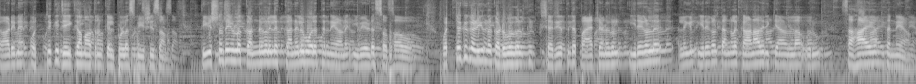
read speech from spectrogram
കാടിനെ ഒറ്റയ്ക്ക് ജയിക്കാൻ മാത്രം കെൽപ്പുള്ള സ്പീഷീസ് ആണ് തീഷ്ണതയുള്ള കണ്ണുകളിലെ കനൽ പോലെ തന്നെയാണ് ഇവയുടെ സ്വഭാവവും ഒറ്റയ്ക്ക് കഴിയുന്ന കടുവകൾക്ക് ശരീരത്തിന്റെ പാറ്റേണുകൾ ഇരകളെ അല്ലെങ്കിൽ ഇരകൾ തങ്ങളെ കാണാതിരിക്കാനുള്ള ഒരു സഹായകം തന്നെയാണ്.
